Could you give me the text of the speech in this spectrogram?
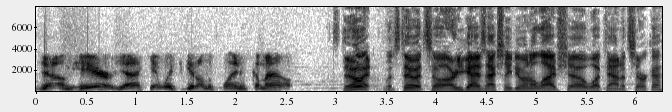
Yeah, I'm here. Yeah, I can't wait to get on the plane and come out. Let's do it. Let's do it. So, are you guys actually doing a live show? What down at Circa?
